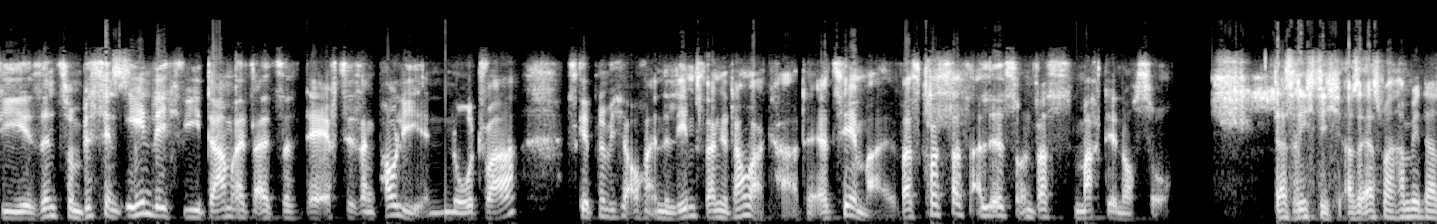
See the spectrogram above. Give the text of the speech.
die sind so ein bisschen ähnlich wie damals, als der FC St. Pauli in Not war. Es gibt nämlich auch eine lebenslange Dauerkarte. Erzähl mal, was kostet das alles und was macht ihr noch so? Das ist richtig. Also erstmal haben wir da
